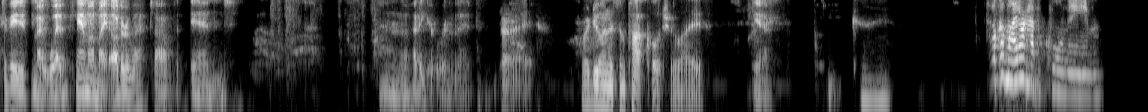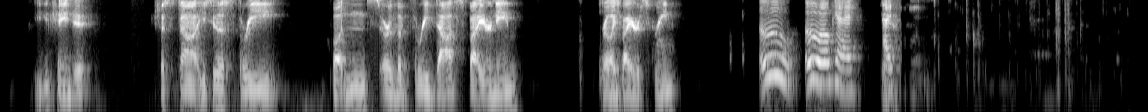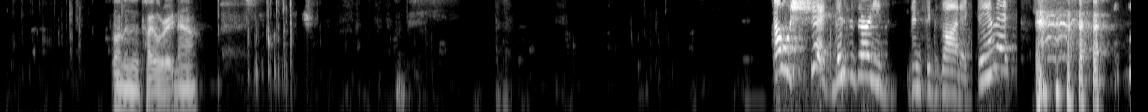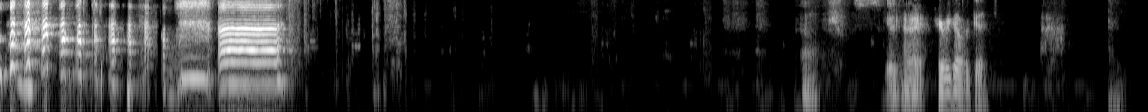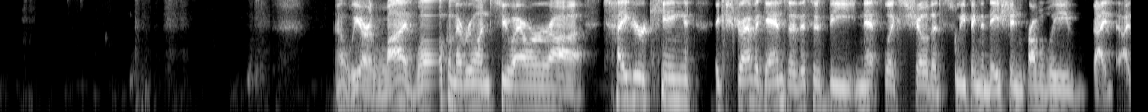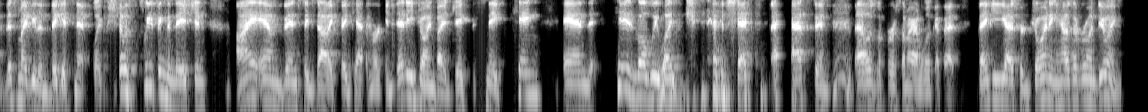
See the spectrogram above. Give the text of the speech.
activated my webcam on my other laptop, and I don't know how to get rid of that. All right. We're doing this in pop culture live. Yeah. Okay. How come I don't have a cool name? You can change it. Just uh, you see those three buttons or the three dots by your name, or like by your screen. Ooh, ooh, okay. I Yeah. see it. Filling in the title right now. Oh shit! Vince is already Vince Exotic. Damn it. uh, Oh, scared. All right, here we go. We're good. Oh, we are live. Welcome everyone to our uh, Tiger King extravaganza. This is the Netflix show that's sweeping the nation. Probably, I, I, this might be the biggest Netflix show sweeping the nation. I am Vince Exotic Big Cat Mercandetti, joined by Jake the Snake King and his lovely wife Jess Baston. That was the first time I had to look at that. Thank you guys for joining. How's everyone doing?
